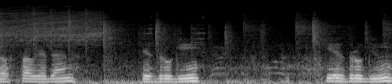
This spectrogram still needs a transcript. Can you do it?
Dostał jeden. Jest drugi. Jest drugi.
